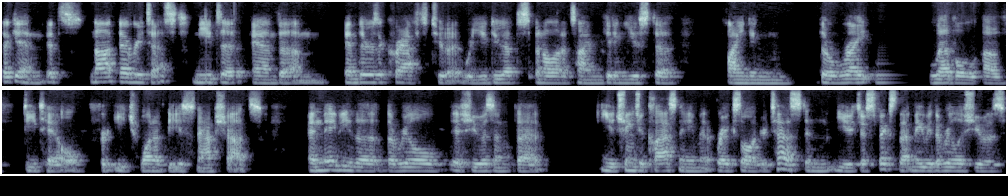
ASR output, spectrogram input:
again it's not every test needs it and um, and there's a craft to it where you do have to spend a lot of time getting used to finding the right level of detail for each one of these snapshots. And maybe the the real issue isn't that you change a class name and it breaks all of your tests and you just fix that. Maybe the real issue is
